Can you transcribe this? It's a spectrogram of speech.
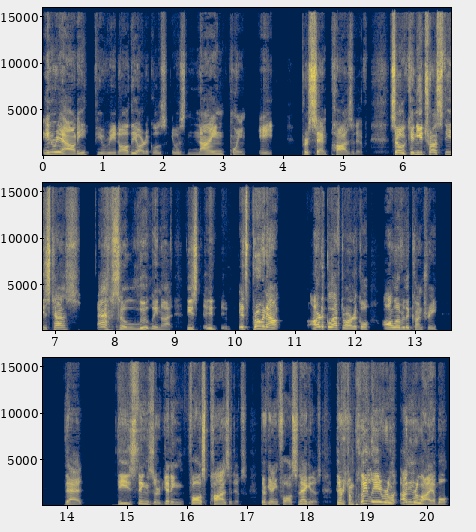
In reality, if you read all the articles, it was 9.8% positive. So can you trust these tests? Absolutely not. These it, it's proven out article after article all over the country that these things are getting false positives. They're getting false negatives. They're completely unreliable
